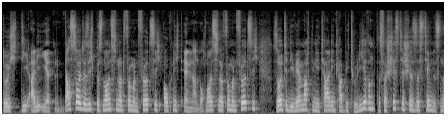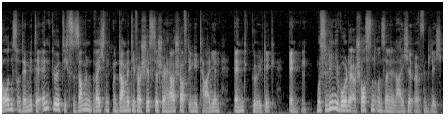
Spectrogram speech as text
durch die Alliierten. Das sollte sich bis 1945 auch nicht ändern. Doch 1945 sollte die Wehrmacht in Italien kapitulieren, das faschistische System des Nordens und der Mitte endgültig zusammenbrechen und damit die faschistische Herrschaft Herrschaft in Italien endgültig enden. Mussolini wurde erschossen und seine Leiche öffentlich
